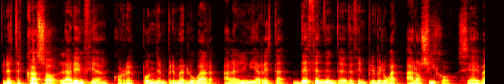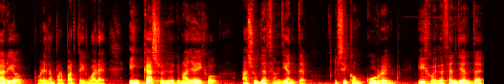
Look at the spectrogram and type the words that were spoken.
En estos casos, la herencia corresponde en primer lugar a la línea recta descendente, es decir, en primer lugar a los hijos. Si hay varios, pues heredan por partes iguales. En caso de que no haya hijos, a sus descendientes. Y si concurren hijos y descendientes,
